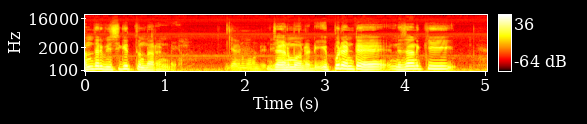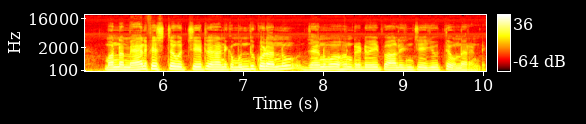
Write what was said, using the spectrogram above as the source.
అందరు విసిగెత్తున్నారండి. జగన్మోహన్ జగన్మోహన్ రెడ్డి. ఎప్పుడంటే నిజానికి మొన్న మేనిఫెస్టో వచ్చేటానికి ముందు కూడాను జగన్మోహన్ రెడ్డి వైపు ఆలోచించే యూతే ఉన్నారండి.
